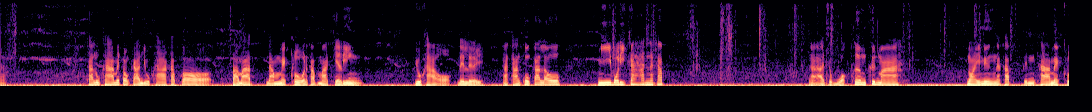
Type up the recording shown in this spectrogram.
นะถ้าลูกค้าไม่ต้องการยูคาครับ ก็สามารถนำแมคโครนะครับ มาเคียร์ลิงยูคาออกได้เลยนะทางโครงการเรามีบริการนะครับนะอาจจะบวกเพิ่มขึ้นมาหน่อยนึงนะครับ เป็นค่าแมคโคร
